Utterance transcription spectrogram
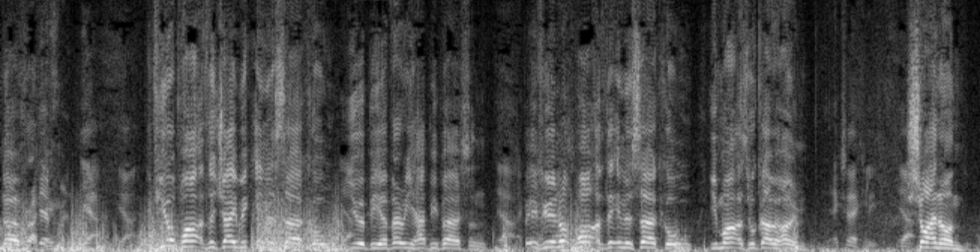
nerve wracking. different. Yeah, yeah. If you're part of the Jaywick inner circle, Yeah. you would be a very happy person. Yeah, but if you're not part of the inner circle, you might as well go home. Exactly. Yeah. Shine on.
